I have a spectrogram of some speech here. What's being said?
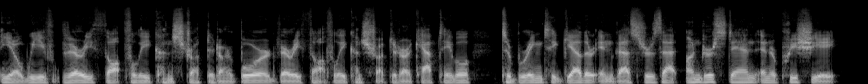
You know, we've very thoughtfully constructed our board, very thoughtfully constructed our cap table to bring together investors that understand and appreciate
